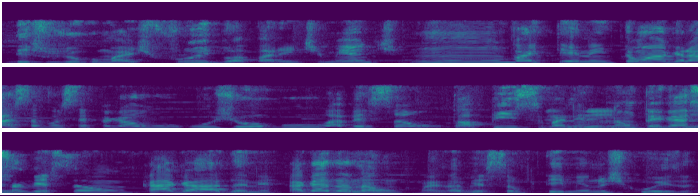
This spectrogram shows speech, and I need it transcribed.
deixa o jogo mais fluido, aparentemente, não vai ter, né? Então a graça é você pegar o, o jogo, a versão topíssima, né? Sim, não pegar sim. essa versão cagada, né? Cagada não, mas a versão que tem menos coisa.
